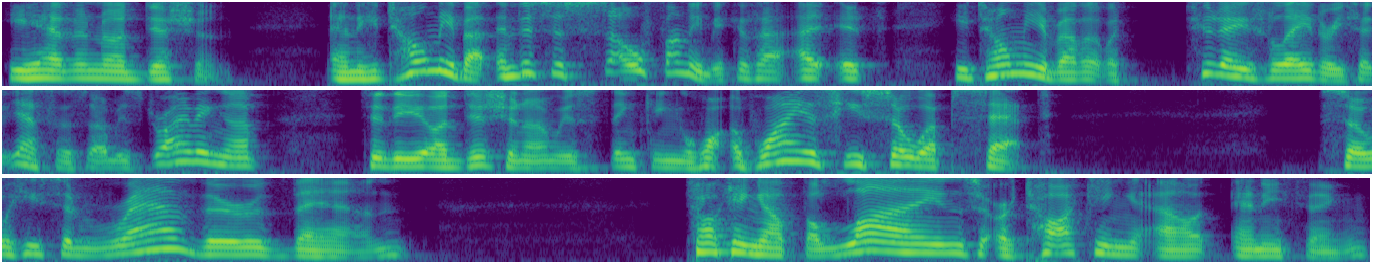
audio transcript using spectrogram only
He had an audition and he told me about and this is so funny because I, I, it's he told me about it like two days later he said yes as i was driving up to the audition i was thinking why, why is he so upset so he said rather than talking out the lines or talking out anything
